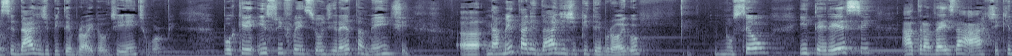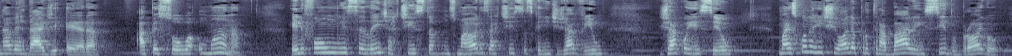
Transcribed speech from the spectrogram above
cidade de Peter Bruegel, de Antwerp? Porque isso influenciou diretamente uh, na mentalidade de Peter Bruegel, no seu interesse através da arte, que na verdade era a pessoa humana. Ele foi um excelente artista, um dos maiores artistas que a gente já viu, já conheceu. Mas quando a gente olha para o trabalho em si do Bruegel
